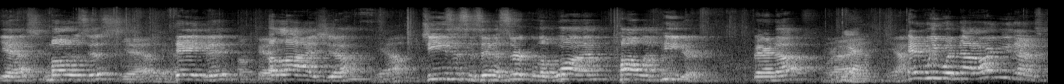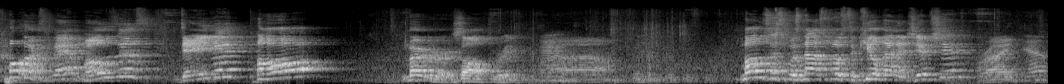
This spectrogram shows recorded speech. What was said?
yes. Moses, Yeah. David, Okay. Elijah. Yeah. Jesus is in a circle of one, Paul and Peter. Fair enough? Right. Yeah. And we would not argue that, of course, man. Moses, David, Paul, murderers, all three. Wow. Moses was not supposed to kill that Egyptian. Right. Yeah.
